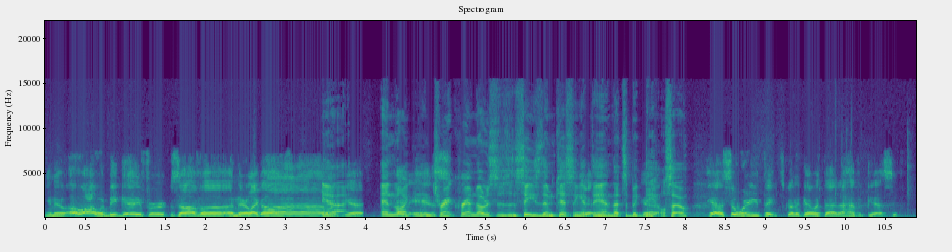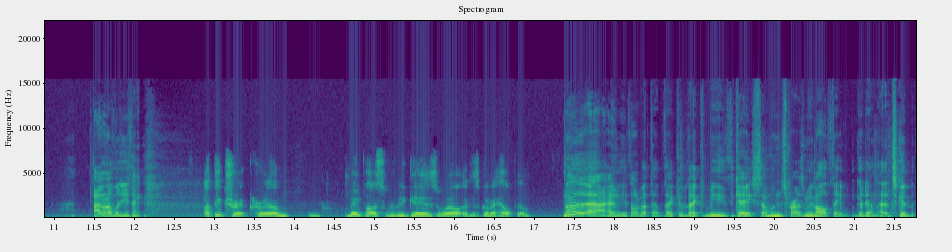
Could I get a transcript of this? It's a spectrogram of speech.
you know, oh, I would be gay for Zava, and they're like, oh, yeah, yeah, And like his- Trent Crimm notices and sees them kissing at the end. That's a big Yeah. deal. So yeah. So where do you think it's going to go with that? I have a guess. If, I don't know. What do you think? I think Trent Crimm may possibly be gay as well, and is going to help him. No, I haven't even thought about that. That could that could be the case. I wouldn't surprise me at all if they go down that. It's good.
